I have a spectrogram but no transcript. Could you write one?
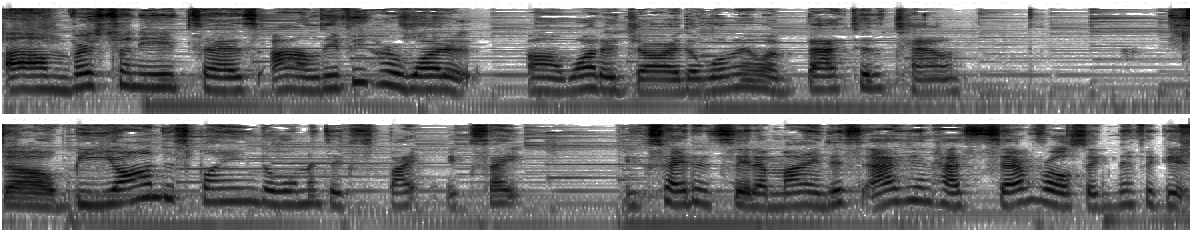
Um, verse 28 says, uh, leaving her water uh, water jar, the woman went back to the town. So, beyond displaying the woman's expi- excite- excited state of mind, this action has several significant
